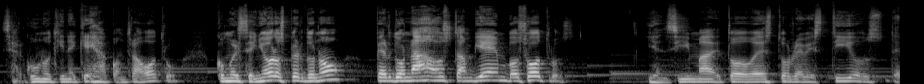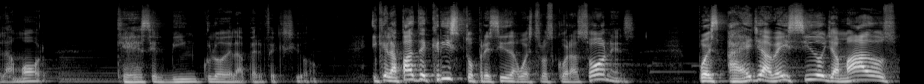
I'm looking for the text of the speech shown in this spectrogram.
si alguno tiene queja contra otro. Como el Señor os perdonó, perdonaos también vosotros. Y encima de todo esto, revestidos del amor, que es el vínculo de la perfección. Y que la paz de Cristo presida vuestros corazones, pues a ella habéis sido llamados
